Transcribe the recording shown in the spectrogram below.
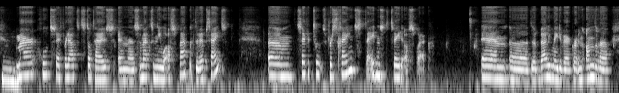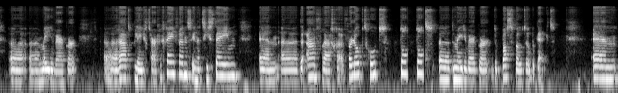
Hmm. Maar goed, zij verlaat het stadhuis en ze maakt een nieuwe afspraak op de website. Um, zij verschijnt tijdens de tweede afspraak. En de Bali-medewerker, een andere medewerker, raadpleegt haar gegevens in het systeem en uh, de aanvraag verloopt goed tot, tot de medewerker de pasfoto bekijkt. En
